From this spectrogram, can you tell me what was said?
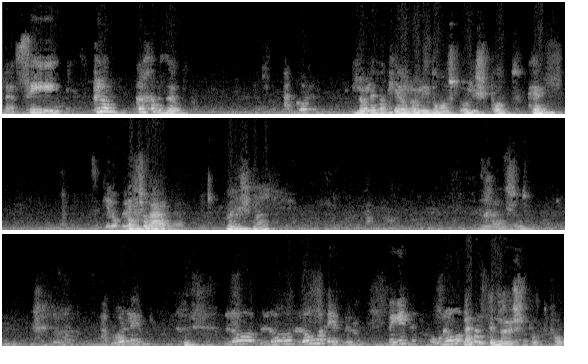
להשיג, כלום, ככה וזהו. לא לבקר, לא לדרוש, לא לשפוט, כן? כאילו עופרה, מה נשמע? הגולם לא, רואה, נגיד, הוא לא רואה... למה אתן לא יושבות פה?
